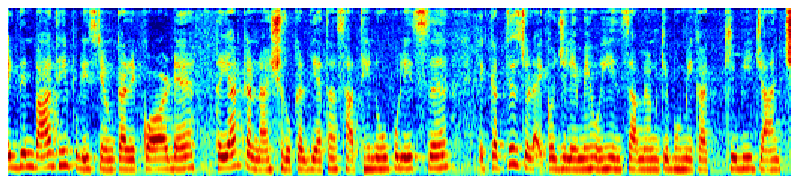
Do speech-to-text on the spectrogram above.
एक दिन बाद ही पुलिस ने उनका रिकॉर्ड तैयार करना शुरू कर दिया था। साथ ही नू पुलिस 31 जुलाई को ज़िले में हुई हिंसा में उनकी भूमिका की भी जाँच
